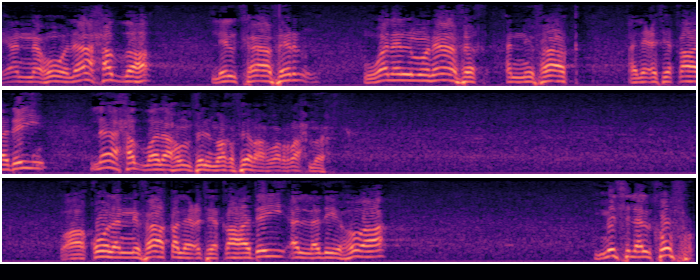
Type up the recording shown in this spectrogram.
لأنه لا حظ للكافر ولا المنافق النفاق الاعتقادي لا حظ لهم في المغفرة والرحمة. وأقول النفاق الاعتقادي الذي هو مثل الكفر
